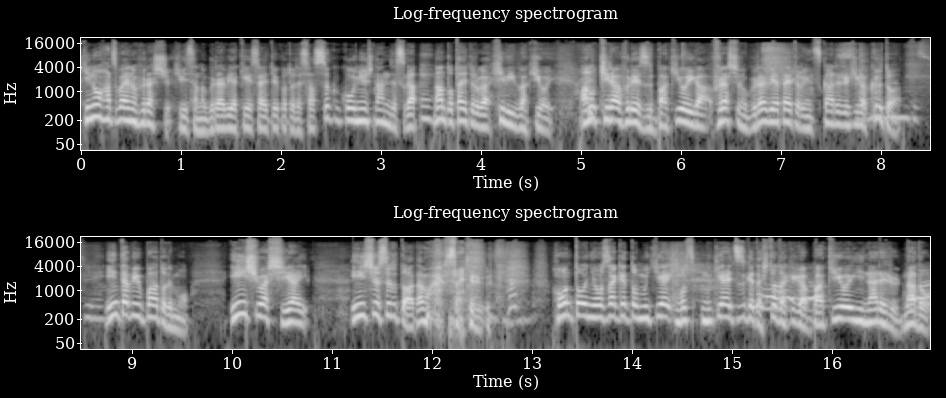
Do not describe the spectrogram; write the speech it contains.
昨日発売のフラッシュ日比さんのグラビア掲載ということで早速購入したんですがええ。なんとタイトルが日々バキ酔い。あのキラーフレーズバキ酔いがフラッシュのグラビアタイトルに使われる日が来るとは。インタビューパートでも飲酒は試合飲酒すると頭が冴える。本当にお酒と向き合いも向き合い続けた人だけがバキ酔いになれるなど。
